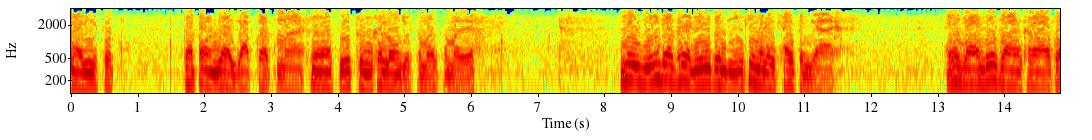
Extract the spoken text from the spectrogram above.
ในที่สุดก็ต้องย่อยยับกลับมาเนื้อสือพึงเขาลงอยู่เสมอเสมอในหญิงประเภทนี้เป็นหญิงที่ไม่ได้ใช้ปัญญา บางหรือบางคราวก็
